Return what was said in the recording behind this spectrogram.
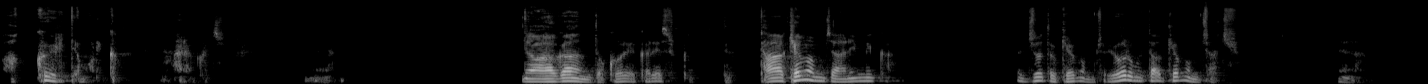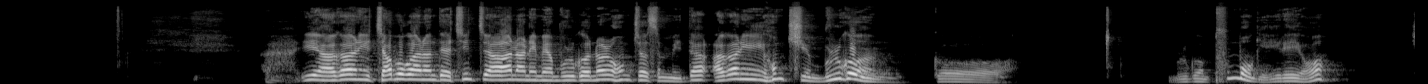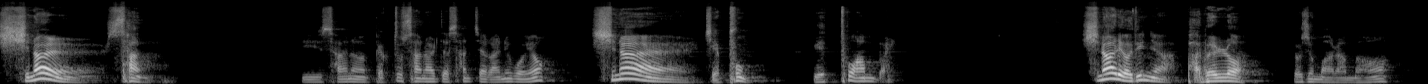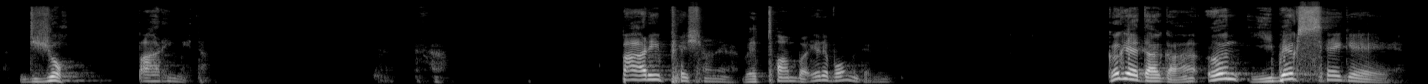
아, 그 일 때문인가 하는 거죠. 아간도 그래 그랬을 겁니다. 다 경험자 아닙니까? 저도 경험자, 여러분 다 경험자죠. 예. 이 아간이 잡아가는데 진짜 하나님의 물건을 훔쳤습니다. 아간이 훔친 물건, 그 물건 품목이 이래요. 신할산. 이 산은 백두산 할 때 산자가 아니고요. 신할 제품, 외투 한 벌. 신할이 어디냐? 바벨론. 요즘 말하면 뉴욕, 파리입니다. 파리 패션에 외투 한 벌. 이래 보면 됩니다. 거기에다가 은 200세계,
